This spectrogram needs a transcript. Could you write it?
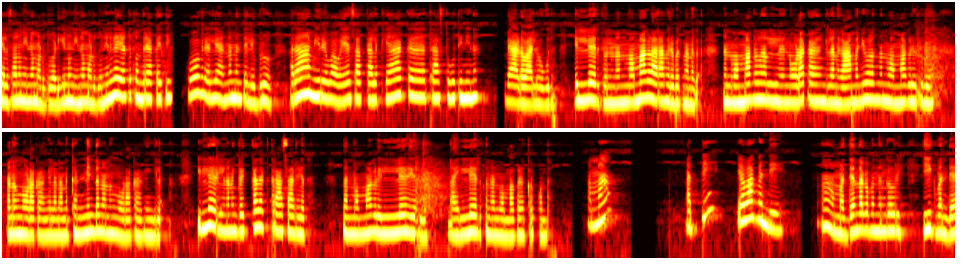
ಕೆಲಸನೂ ನೀನ ಮಾಡುದು, ಅಡಿಗೆನೂ ನೀನ ಮಾಡುದು. ನಿನಗೆ ಎಷ್ಟು ತೊಂದರೆ ಆಕೈತಿ? ಹೋಗ್ರಿ ಅಲ್ಲಿ ಅಣ್ಣನಂತಲ್ಲಿ ಇಬ್ರು. ಆರಾಮಿರವ ವಯಸ್ಸಾದ ಕಾಲಕ್ಕೆ ಯಾಕೆ ತ್ರಾಸ ತಗೋತಿ ನೀನು? ಬೇಡವ ಹೋಗುದು. ಇಲ್ಲೇ ಇರ್ತೀವಿ. ನನ್ನ ಮೊಮ್ಮಗಳು ಆರಾಮಿರ್ಬೇಕು ನನಗೆ. ನನ್ನ ಮೊಮ್ಮಗಳನ್ನ ನೋಡೋಕ್ಕಾಗಂಗಿಲ್ಲ ನನಗೆ ಆ ಮನೆಯೊಳಗೆ ನನ್ನ ಮೊಮ್ಮಗಳು ಇರೋದು ನನಗೆ ನೋಡೋಕ್ಕಾಗಂಗಿಲ್ಲ ನನ್ನ ಕಣ್ಣಿಂದ ನನಗೆ ನೋಡೋಕ್ಕಾಗಂಗಿಲ್ಲ ಇಲ್ಲೇ ಇರಲಿ ನನಗೆ ಬೇಕಾದಷ್ಟು ತ್ರಾಸ ಆಗ್ಲದ ನನ್ನ ಮೊಮ್ಮಗಳು ಇಲ್ಲೇ ಇರಲಿ ನಾ ಇಲ್ಲೇ ಇರ್ತೀನಿ ನನ್ನ ಮೊಮ್ಮಗಳನ್ನ ಕರ್ಕೊಂಡು. ಅಮ್ಮ, ಅತ್ತಿ, ಯಾವಾಗ ಬಂದಿ? ಹ್ಞೂ ಮಧ್ಯಾಹ್ನದಾಗ ಬಂದನ ಗೌರಿ. ಈಗ ಬಂದೆ.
